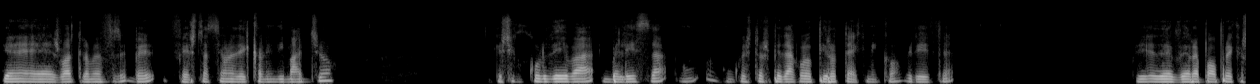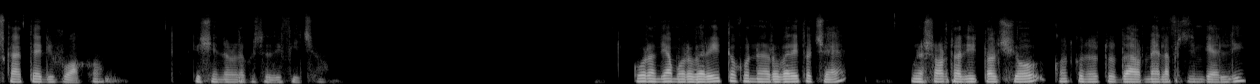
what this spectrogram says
viene svolta la manifestazione del Calin di Maggio, che si concludeva in bellezza con questo spettacolo pirotecnico, vedete? Vedete delle vere e proprie cascate di fuoco che scendono da questo edificio. Ora andiamo a Rovereto, con Rovereto c'è una sorta di talk show condotto da Ornella Frisinghelli,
